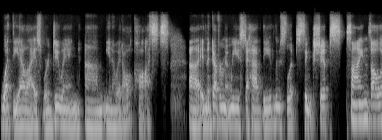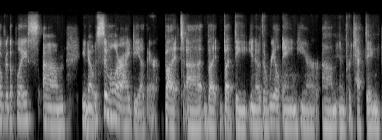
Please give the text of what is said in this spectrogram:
what the allies were doing, um, you know, at all costs. Uh, in the government, we used to have the loose lips sink ships signs all over the place. Um, you know, similar idea there, but uh, but but the you know the real aim here um, in protecting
